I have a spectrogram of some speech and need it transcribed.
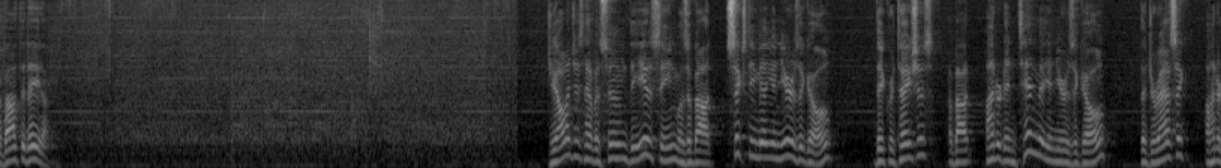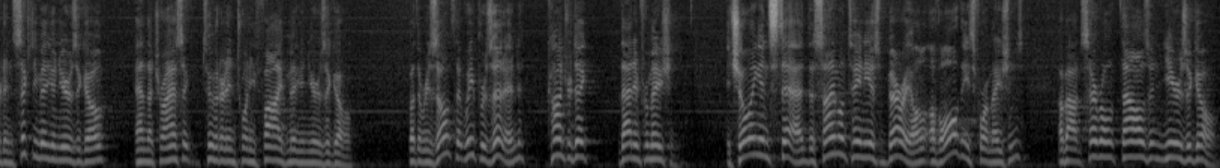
about the data. Geologists have assumed the Eocene was about 60 million years ago, the Cretaceous about 110 million years ago, the Jurassic 160 million years ago, and the Triassic 225 million years ago. But the results that we presented contradict that information. It's showing instead the simultaneous burial of all these formations about several thousand years ago.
